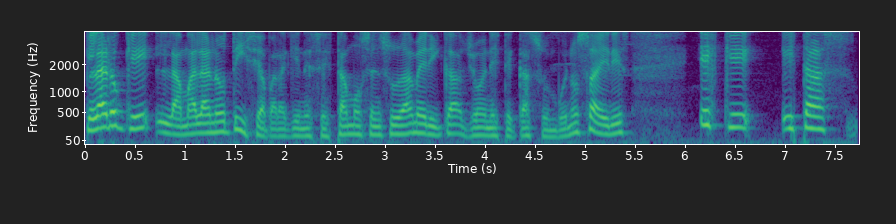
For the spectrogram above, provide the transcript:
Claro que la mala noticia para quienes estamos en Sudamérica, yo en este caso en Buenos Aires, es que estas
